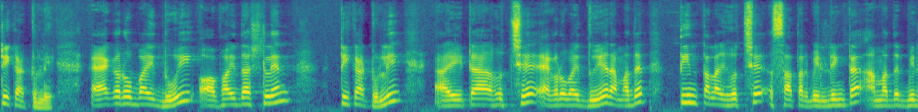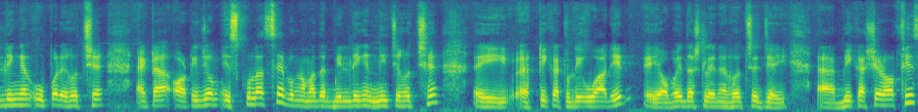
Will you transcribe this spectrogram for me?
টিকাটুলি। এগারো বাই দুই অভয় দাস লেন, টিকাটুলি। এটা হচ্ছে এগারো বাই দুইয়ের আমাদের তিন তলায় হচ্ছে সাতার বিল্ডিংটা। আমাদের বিল্ডিংয়ের উপরে হচ্ছে একটা অটিজম স্কুল আছে এবং আমাদের বিল্ডিংয়ের নিচে হচ্ছে এই টিকাটুলি ওয়ারির, এই অভয়দাস লেনের হচ্ছে যেই বিকাশের অফিস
